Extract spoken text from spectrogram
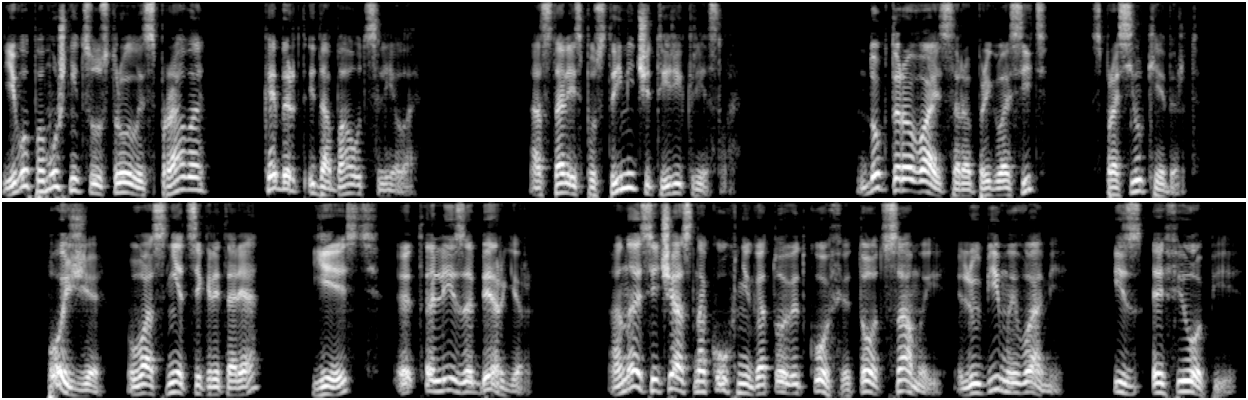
Его помощница устроилась справа, Кэберт и Дабаут слева. Остались пустыми четыре кресла. «Доктора Вайсера пригласить?» — спросил Кеберт. «Позже. У вас нет секретаря?» «Есть. Это Лиза Бергер. Она сейчас на кухне готовит кофе, тот самый, любимый вами, из Эфиопии».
